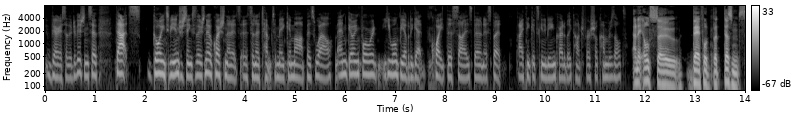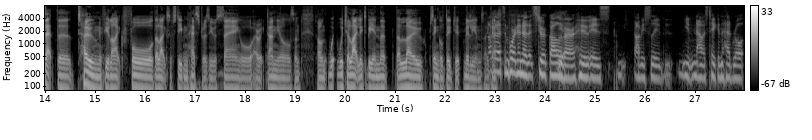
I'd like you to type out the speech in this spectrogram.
various other divisions. So that's going to be interesting. So there's no question that it's it's an attempt to make him up as well. And going forward, he won't be able to get quite this size bonus, but I think it's going to be incredibly controversial come results. And it also therefore, but doesn't set the tone, if you like, for the likes of Stephen Hester, as he was saying, or Eric Daniels, and so on, which are likely to be in the, the low single digit millions, I Although guess. it's important to know that Stuart Gulliver, who is obviously you know, now has taken the head role,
